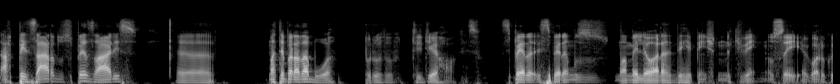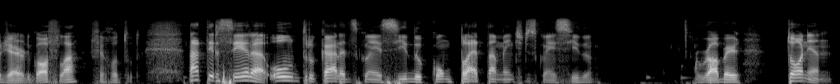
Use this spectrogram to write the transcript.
apesar dos pesares, uh, uma temporada boa para o TJ Hawkins. Espera, esperamos uma melhora de repente no ano que vem. Não sei. Agora com o Jared Goff lá, ferrou tudo. Na terceira, outro cara desconhecido, completamente desconhecido. Robert Tonian.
